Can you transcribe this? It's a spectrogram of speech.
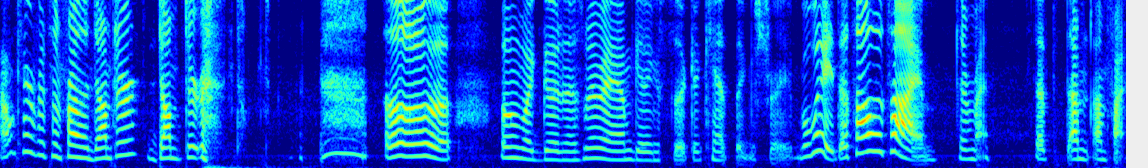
I don't care if it's in front of the dumpster. Dumpster. Ugh. Oh my goodness. Maybe I am getting sick. I can't think straight. But wait, that's all the time. Never mind. That I'm I'm fine.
